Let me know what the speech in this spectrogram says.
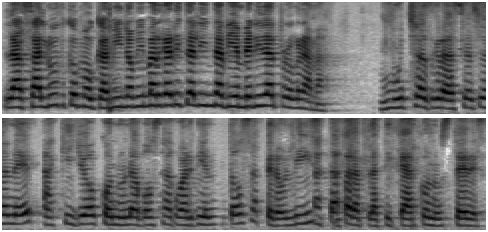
la salud como camino. Mi Margarita linda, bienvenida al programa. Muchas gracias, Janet. Aquí yo con una voz aguardientosa, pero lista para platicar con ustedes.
